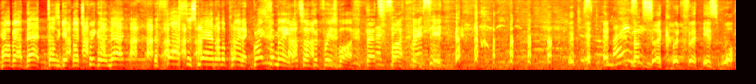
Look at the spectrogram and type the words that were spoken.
How about that? Doesn't get much quicker than that. The fastest man on the planet. Great for me, not so good for his wife. That's, funny. impressive. Just amazing. Not so good for his wife.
